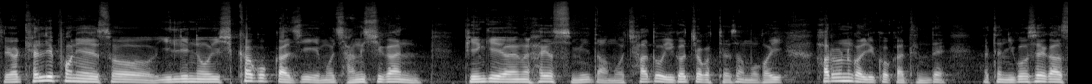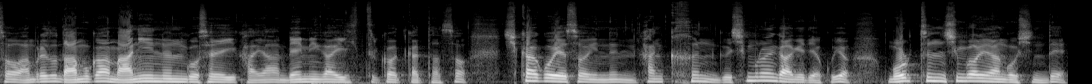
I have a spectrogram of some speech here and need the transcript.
제가 캘리포니아에서 일리노이 시카고까지 뭐 장시간 비행기 여행을 하였습니다. 뭐 차도 이것저것 해서 뭐 거의 하루는 걸릴 것 같은데 하여튼 이곳에 가서 아무래도 나무가 많이 있는 곳에 가야 매미가 있을 것 같아서 시카고에서 있는 한 큰 그 식물원에 가게 되었고요. 몰튼 식물원이라는 곳인데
